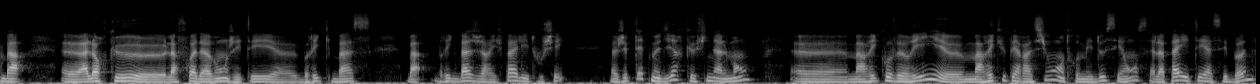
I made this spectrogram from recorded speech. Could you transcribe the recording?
bah, euh, alors que euh, la fois d'avant, j'étais euh, brique basse, bah, brique basse, j'arrive pas à les toucher. Bah, je vais peut-être me dire que finalement, euh, ma recovery, euh, ma récupération entre mes deux séances, elle n'a pas été assez bonne.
